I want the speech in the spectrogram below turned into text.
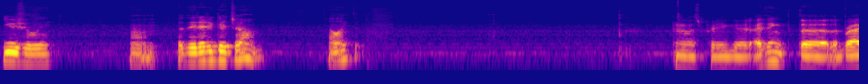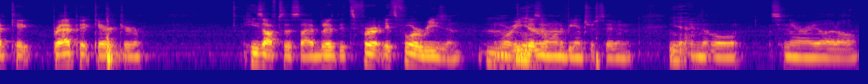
usually. Um, but they did a good job. I liked it. It was pretty good. I think the the Brad Pitt, Brad Pitt character, he's off to the side, but it, it's for it's for a reason Mm. where he Yeah. doesn't want to be interested in Yeah. in the whole scenario at all.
